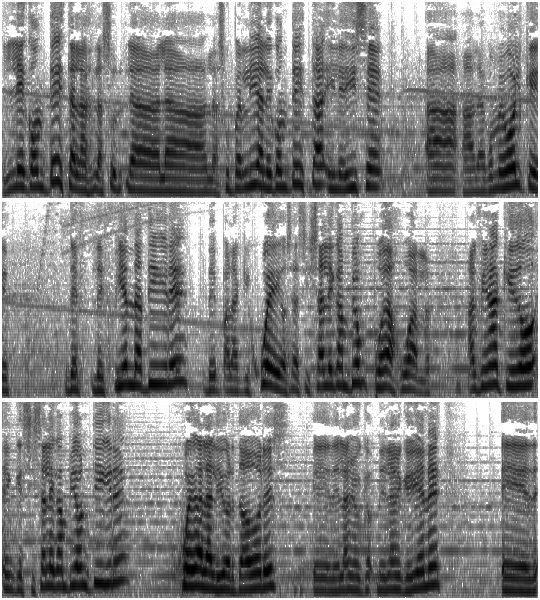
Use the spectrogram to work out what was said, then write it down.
Le contesta, la, la, su- la- la- la Superliga le contesta y le dice a, a la Comebol que def- defienda a Tigre de, para que juegue, o sea, si sale campeón pueda jugarlo. Al final quedó en que si sale campeón Tigre, juega la Libertadores eh, del, año que, del año que viene, eh,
